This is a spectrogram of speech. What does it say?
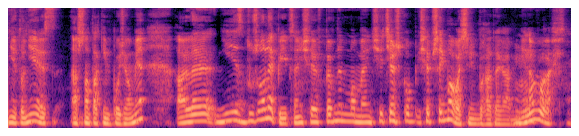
Nie, to nie jest aż na takim poziomie, ale nie jest dużo lepiej. W sensie sensie w pewnym momencie ciężko się przejmować tymi bohaterami. Nie? No właśnie.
